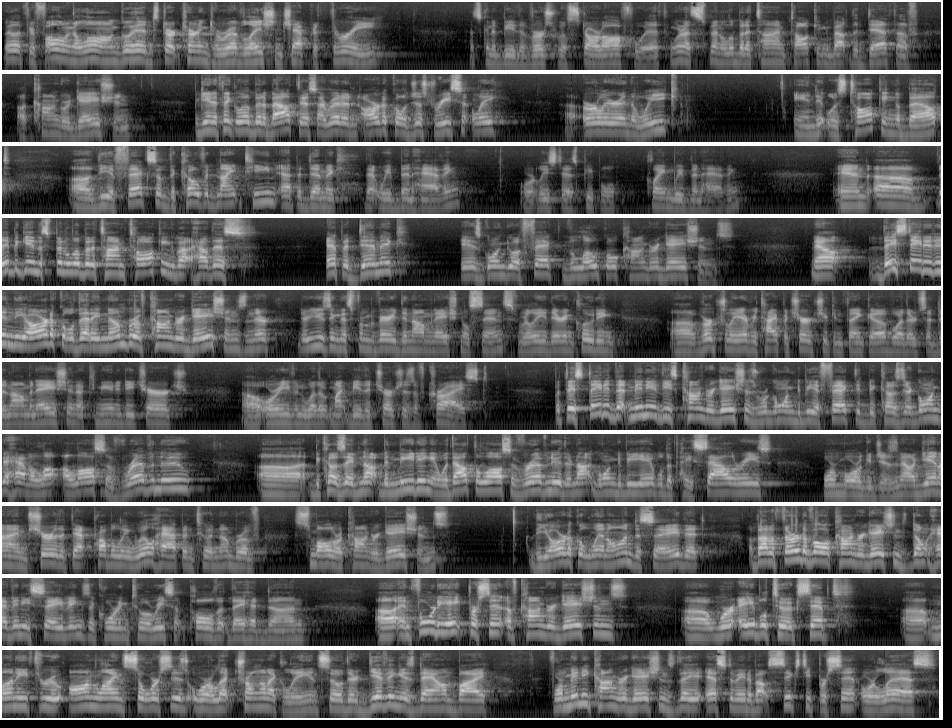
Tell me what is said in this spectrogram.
Well, if you're following along, go ahead and start turning to Revelation chapter 3. That's going to be the verse we'll start off with. We're going to spend a little bit of time talking about the death of a congregation. Began to think a little bit about this. I read an article just recently, uh, earlier in the week, and it was talking about uh, the effects of the COVID 19 epidemic that we've been having, or at least as people claim we've been having. And uh, they began to spend a little bit of time talking about how this epidemic is going to affect the local congregations. Now, they stated in the article that a number of congregations, and they're, they're using this from a very denominational sense, really, they're including uh, virtually every type of church you can think of, whether it's a denomination, a community church, uh, or even whether it might be the churches of Christ. But they stated that many of these congregations were going to be affected because they're going to have a, lo- a loss of revenue uh, because they've not been meeting, and without the loss of revenue, they're not going to be able to pay salaries or mortgages. Now, again, I'm sure that that probably will happen to a number of smaller congregations. The article went on to say that about a third of all congregations don't have any savings, according to a recent poll that they had done. Uh, and 48% of congregations uh, were able to accept uh, money through online sources or electronically, and so their giving is down by, for many congregations, they estimate about 60% or less.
